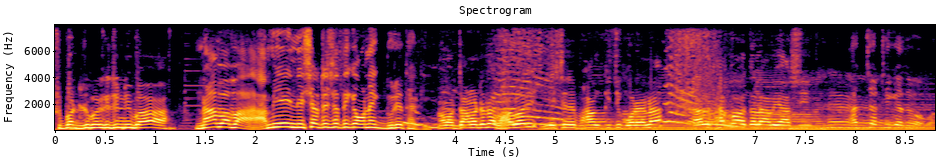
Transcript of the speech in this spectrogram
সুপার ডুপার কিছু নিবা? না বাবা আমি এই নেশা টেশা থেকে অনেক দূরে থাকি। আমার জামাটা না ভালোই নিচে ভাঙ কিছু করে না। তাহলে থাকো তাহলে আমি আসি। আচ্ছা ঠিক আছে বাবা।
